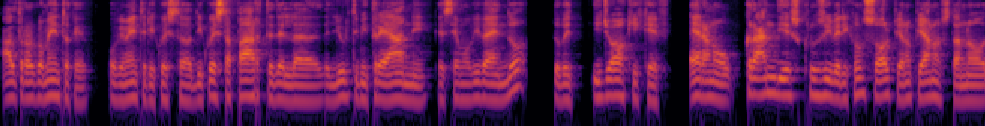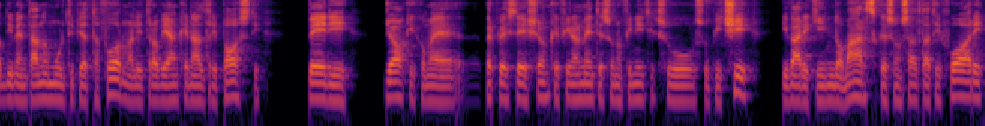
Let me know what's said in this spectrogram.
Altro argomento che ovviamente di questa, di questa parte del- degli ultimi tre anni che stiamo vivendo, dove i giochi che erano grandi esclusive di console piano piano stanno diventando multipiattaforma, li trovi anche in altri posti. Vedi giochi come per PlayStation che finalmente sono finiti su, su PC, i vari Kingdom Hearts che sono saltati fuori,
